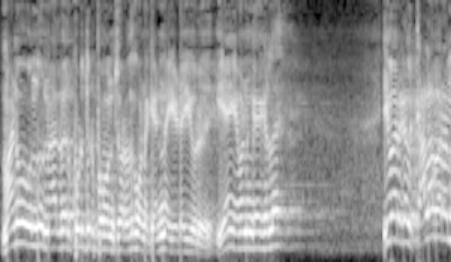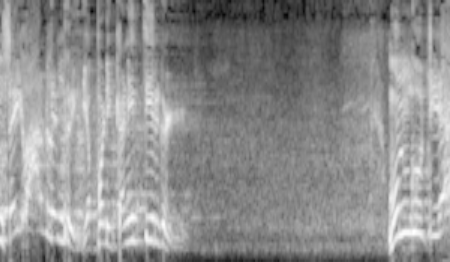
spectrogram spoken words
மனு வந்து நாலு பேர் கொடுத்துட்டு போவோம்னு சொல்றதுக்கு உனக்கு என்ன இடையூறு? ஏன் எவனும் கேட்கல? இவர்கள் கலவரம் செய்வார்கள் என்று எப்படி கணித்தீர்கள்? முன்கூட்டியே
